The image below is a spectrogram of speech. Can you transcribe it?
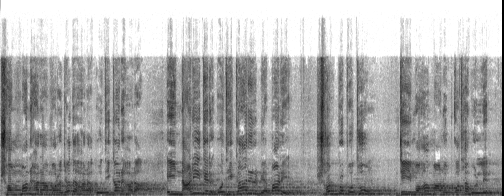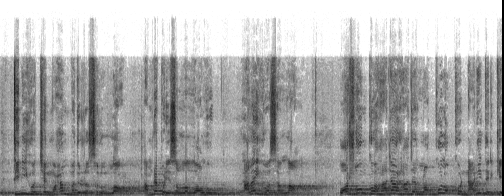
সম্মান হারা, মর্যাদা হারা, অধিকার হারা। এই নারীদের অধিকারের ব্যাপারে সর্বপ্রথম যেই মহামানব কথা বললেন, তিনি হচ্ছেন মোহাম্মদুর রসুল্লাহ আমরা পড়ি সাল্লাহু আলাইহাসাল্লাম অসংখ্য হাজার হাজার লক্ষ লক্ষ নারীদেরকে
